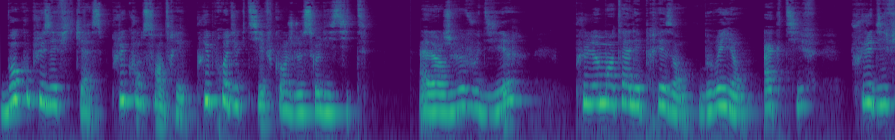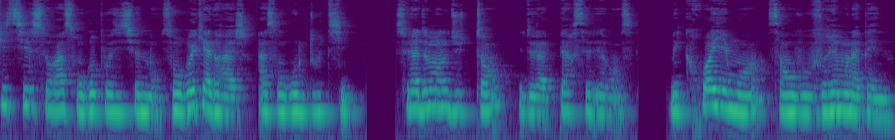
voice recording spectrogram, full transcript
beaucoup plus efficace, plus concentré, plus productif quand je le sollicite. Alors je veux vous dire, plus le mental est présent, bruyant, actif, plus difficile sera son repositionnement, son recadrage à son rôle d'outil. Cela demande du temps et de la persévérance. Mais croyez-moi, ça en vaut vraiment la peine.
